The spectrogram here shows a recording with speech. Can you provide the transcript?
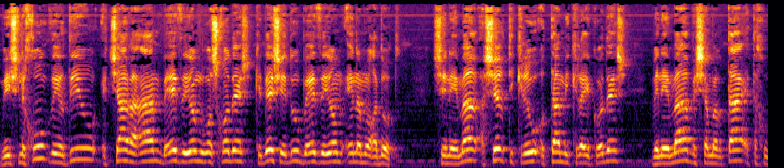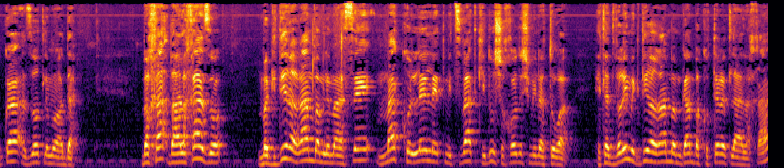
וישלחו ויודיעו את שאר העם באיזה יום הוא ראש חודש, כדי שידעו באיזה יום הן המועדות. שנאמר, אשר תקראו אותם מקראי קודש, ונאמר, ושמרת את החוקה הזאת למועדה. בהלכה הזו מגדיר הרמב"ם למעשה מה כוללת מצוות קידוש החודש מן התורה. את הדברים הגדיר הרמב"ם גם בכותרת להלכה,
